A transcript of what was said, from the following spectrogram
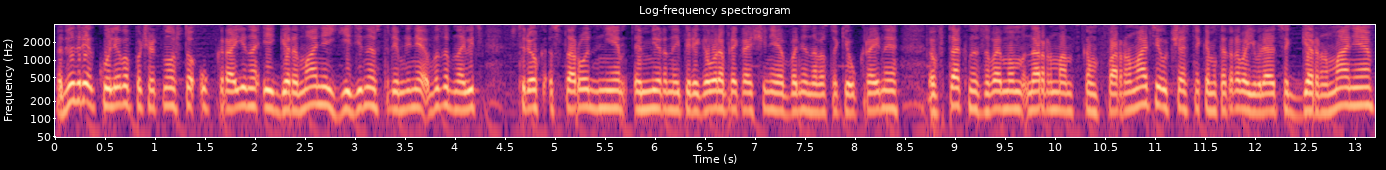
Дмитрий Кулева подчеркнул, что Украина и Германия единое стремление возобновить четырехсторонние мирные переговоры о прекращении войны на востоке Украины в так называемом нормандском формате, участниками которого являются Германия,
